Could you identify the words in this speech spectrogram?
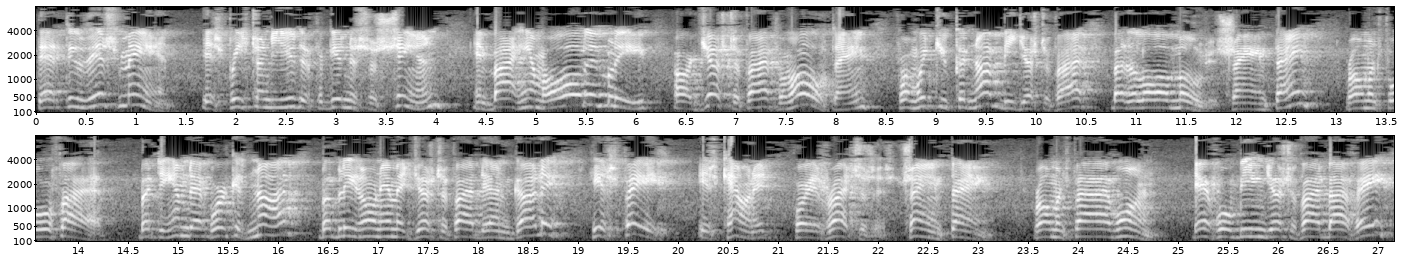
that through this man is preached unto you the forgiveness of sin, and by him all that believe are justified from all things from which you could not be justified by the law of Moses. Same thing, Romans 4 5. But to him that worketh not, but believes on him that justified the ungodly, his faith is counted for his righteousness. Same thing. Romans 5 1. Therefore, being justified by faith,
